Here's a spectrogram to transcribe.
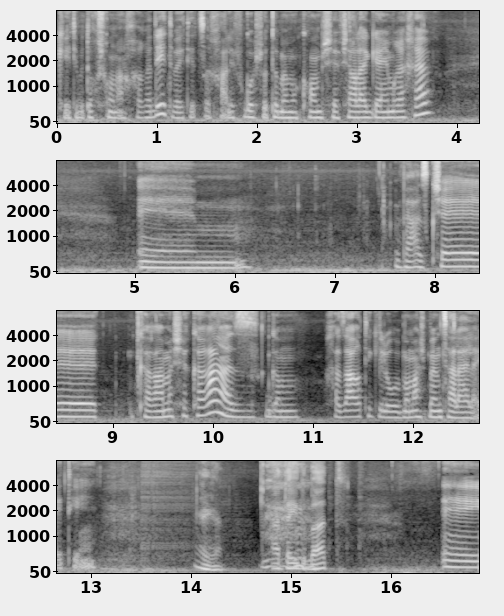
כי הייתי בתוך שכונה חרדית והייתי צריכה לפגוש אותו במקום שאפשר להגיע עם רכב. אמ, ואז כשקרה מה שקרה, אז גם חזרתי, כאילו, ממש באמצע הלילה הייתי... רגע, את היית בת? אה,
